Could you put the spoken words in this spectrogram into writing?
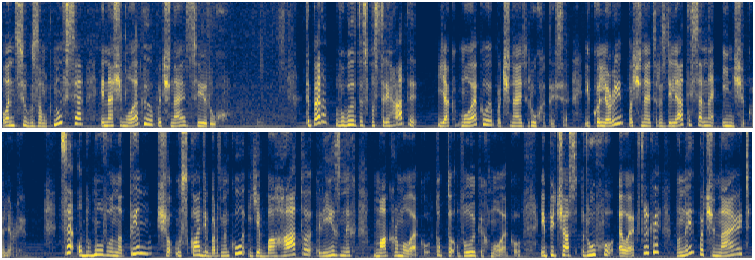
ланцюг замкнувся і наші молекули починають свій рух. Тепер ви будете спостерігати, як молекули починають рухатися, і кольори починають розділятися на інші кольори. Це обумовлено тим, що у складі барвнику є багато різних макромолекул, тобто великих молекул. І під час руху електрики вони починають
